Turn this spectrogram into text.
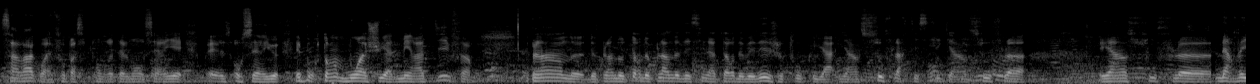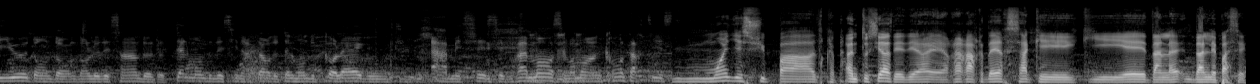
Ça va quoi. Il ne faut pas se prendre tellement au sérieux. Euh, au sérieux. Et pourtant, moi, je suis admiratif. Plein de, de plein d'autres de plein de dessinateurs de BD, je trouve qu'il y, a un souffle artistique, il y a un souffle, il un souffle merveilleux dans, le dessin de, tellement de dessinateurs, de tellement de collègues où tu dis ah mais c'est vraiment, vraiment un grand artiste. Moi je ne suis pas très enthousiaste de, regarder ça qui, qui est dans, dans le passé.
